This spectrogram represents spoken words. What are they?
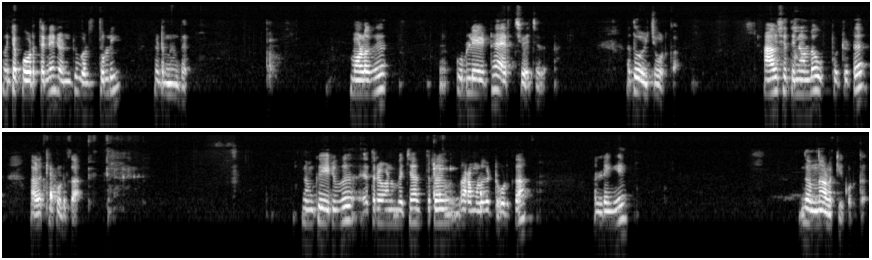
അതിന്റെ കൂടെ തന്നെ രണ്ട് വെളുത്തുള്ളി ഇടുന്നുണ്ട്. മുളക് ഉള്ളിയിട്ട് അരച്ച് വെച്ചത്. അത് ഒഴിച്ചു കൊടുക്കാം. ആവശ്യത്തിനുള്ള ഉപ്പിട്ടിട്ട് ഇളക്കി കൊടുക്കാം. നമുക്ക് എരിവ് എത്ര വേണം വെച്ചാൽ അത്ര വറമുളക് ഇട്ട് കൊടുക്കാം. അല്ലെങ്കിൽ ഇതൊന്ന് ഇളക്കി കൊടുക്കാം.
